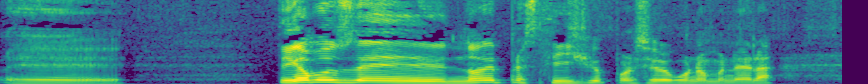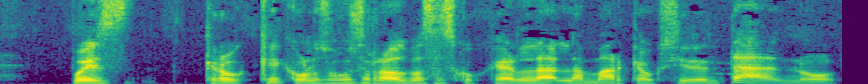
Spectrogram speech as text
eh, digamos, de, no de prestigio, por decirlo de alguna manera, pues creo que con los ojos cerrados vas a escoger la, marca occidental, ¿no?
